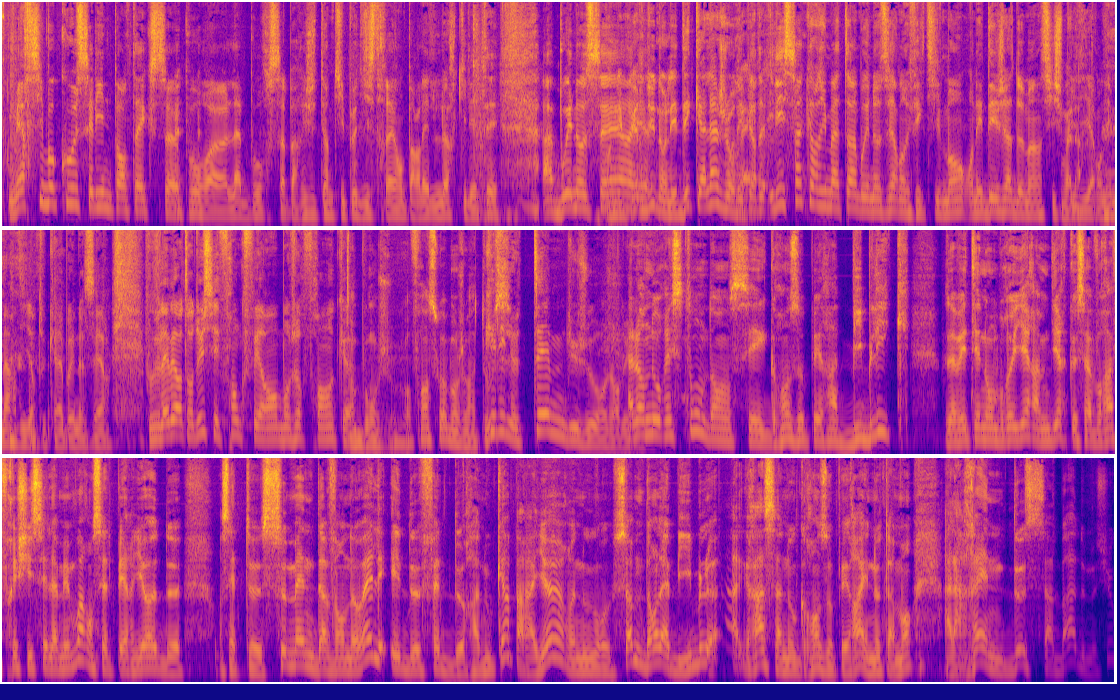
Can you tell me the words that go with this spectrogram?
Merci beaucoup Céline Pantex pour euh, la bourse à Paris. J'étais un petit peu distrait, on parlait de l'heure qu'il était à Buenos Aires. On est perdu dans les décalages horaires. Il est 5 heures du matin à Buenos Aires, donc effectivement, on est déjà demain si je puis dire. On est mardi en tout cas à Buenos Aires. Vous l'avez entendu, c'est Franck Ferrand. Bonjour Franck. Bonjour François, bonjour à tous. Quel est le thème du jour aujourd'hui Alors nous restons dans ces grands opéras bibliques. Vous avez été nombreux hier à me dire que ça vous rafraîchissait la mémoire en cette période, en cette semaine d'avant Noël et de fête de Hanouka par ailleurs. Nous sommes dans la Bible à nos grands opéras et notamment à la reine de Saba de Monsieur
